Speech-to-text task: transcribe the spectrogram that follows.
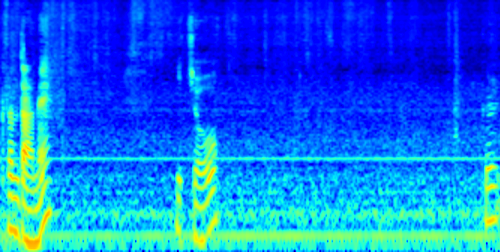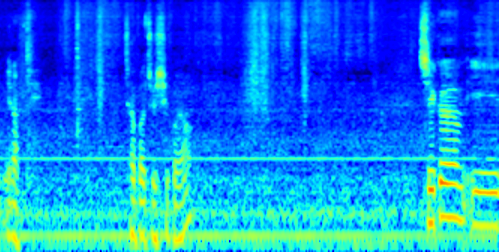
그런 다음에 이쪽을 이렇게 접어 주시고요. 지금 이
